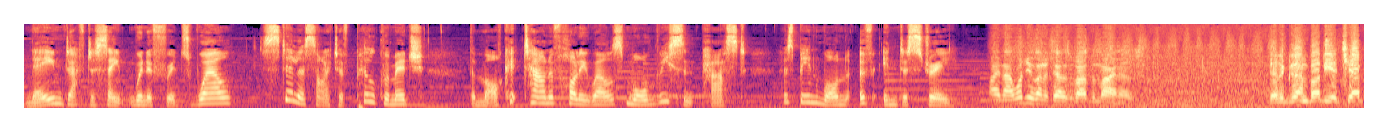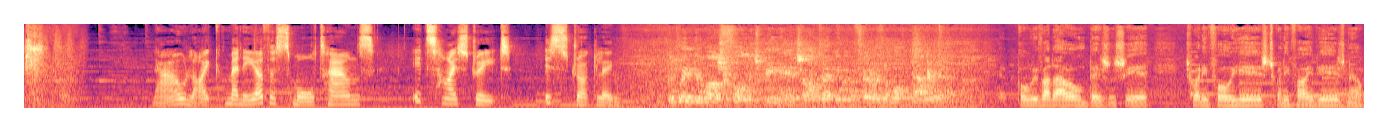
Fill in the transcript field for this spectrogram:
Named after St Winifred's Well, still a site of pilgrimage, the market town of Holywell's more recent past has been one of industry. Hi, now, what are you going to tell us about the miners? They're a grand body of chaps. Now, like many other small towns, its high street is struggling. The window was full, it's been hit already, we're filling them up now, yeah. But we've had our own business here 24 years, 25 years now,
